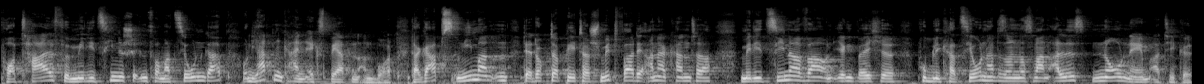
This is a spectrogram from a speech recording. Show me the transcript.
Portal für medizinische Informationen gab und die hatten keinen Experten an Bord. Da gab es niemanden, der Dr. Peter Schmidt war, der anerkannter Mediziner war und irgendwelche Publikationen hatte, sondern das waren alles No-Name-Artikel.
